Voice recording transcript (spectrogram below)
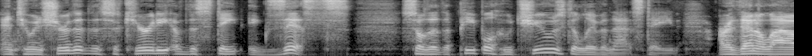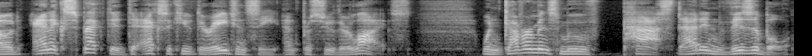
and to ensure that the security of the state exists so that the people who choose to live in that state are then allowed and expected to execute their agency and pursue their lives. When governments move past that invisible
